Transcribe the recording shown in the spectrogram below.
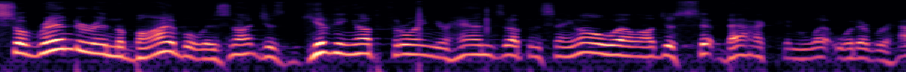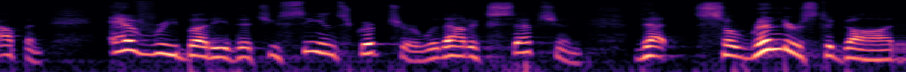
Surrender in the Bible is not just giving up, throwing your hands up, and saying, oh, well, I'll just sit back and let whatever happen. Everybody that you see in Scripture, without exception, that surrenders to God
